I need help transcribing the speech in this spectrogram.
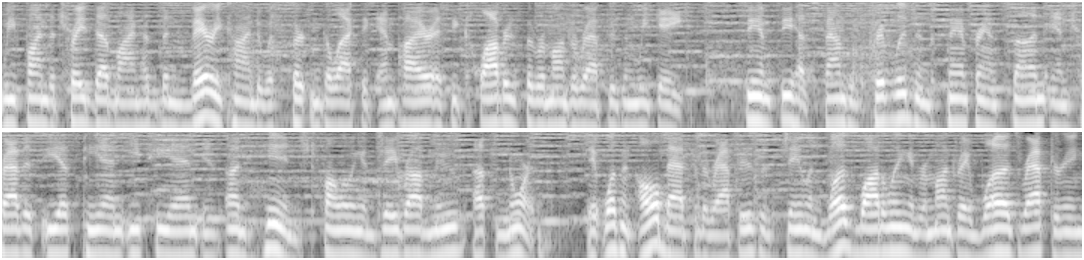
we find the trade deadline has been very kind to a certain galactic empire as he clobbers the Ramondre Raptors in Week 8. CMC has found his privilege in the San Fran Sun, and Travis ESPN ETN is unhinged following a J Rob move up north. It wasn't all bad for the Raptors as Jalen was waddling and Ramondre was raptoring,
